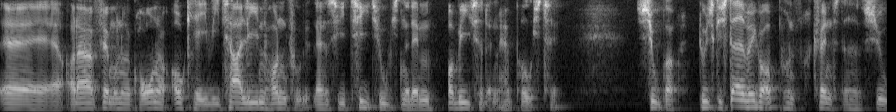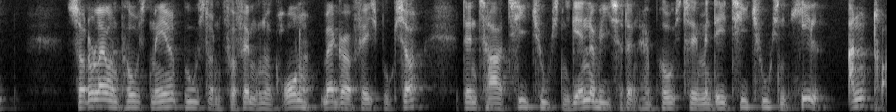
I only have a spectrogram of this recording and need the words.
øh, og der er 500 kroner. Okay, vi tager lige en håndfuld, lad os sige 10.000 af dem, og viser den her post til. Super. Du skal stadigvæk op på en frekvens, der hedder 7. Så du laver en post mere, booster den for 500 kroner. Hvad gør Facebook så? Den tager 10.000 igen og viser den her post til, men det er 10.000 helt andre,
